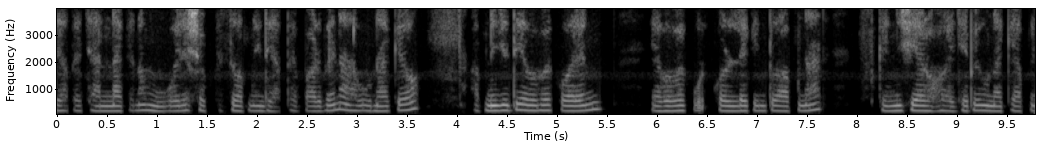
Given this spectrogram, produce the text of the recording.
দেখতে চান না কেন মোবাইলে সব কিছু আপনি দেখতে পারবেন। আর ওনাকেও আপনি যদি এভাবে করেন, এভাবে করলে কিন্তু আপনার স্ক্রিন শেয়ার হয়ে যাবে ওনাকে আপনি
